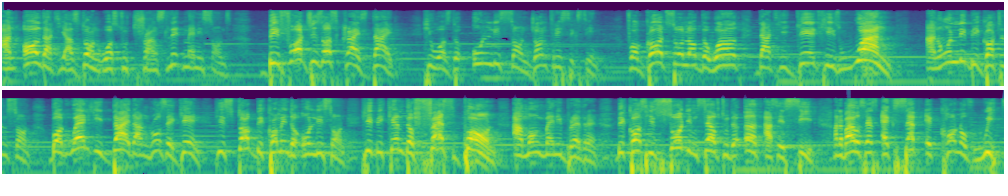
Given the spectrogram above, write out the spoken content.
and all that he has done was to translate many sons. Before Jesus Christ died, he was the only son. John 3 16. For God so loved the world that he gave his one and only begotten son. But when he died and rose again, he stopped becoming the only son. He became the firstborn among many brethren because he sowed himself to the earth as a seed. And the Bible says, except a corn of wheat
